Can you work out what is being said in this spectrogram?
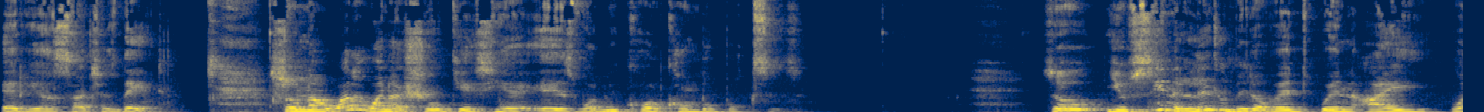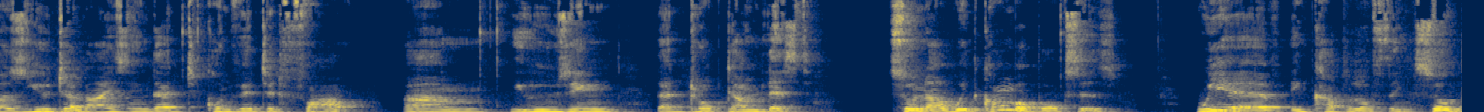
areas such as that. So now what I want to showcase here is what we call combo boxes. So you've seen a little bit of it when I was utilizing that converted file um, using that drop down list. So now with combo boxes, we have a couple of things. So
